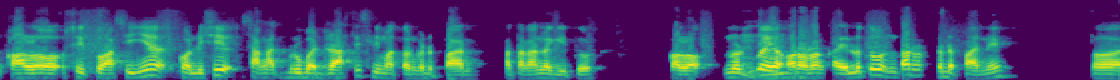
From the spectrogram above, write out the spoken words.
kalau situasinya kondisi sangat berubah drastis lima tahun ke depan katakanlah gitu kalau menurut gue ya Mhm. orang-orang kayak lu tuh ntar ke depannya eh,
